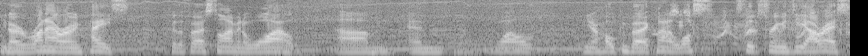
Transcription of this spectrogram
you know, run our own pace for the first time in a while. Um, and while, you know, Hulkenberg kind of lost slipstream and DRS,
